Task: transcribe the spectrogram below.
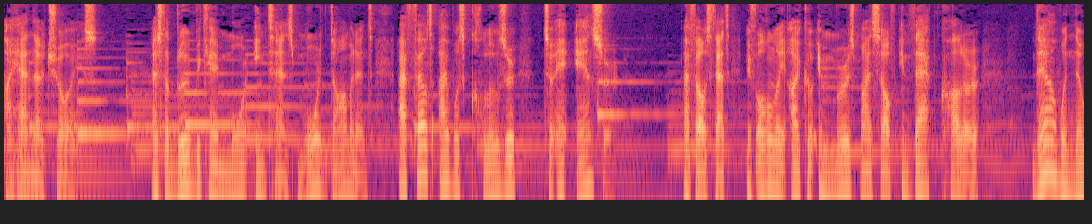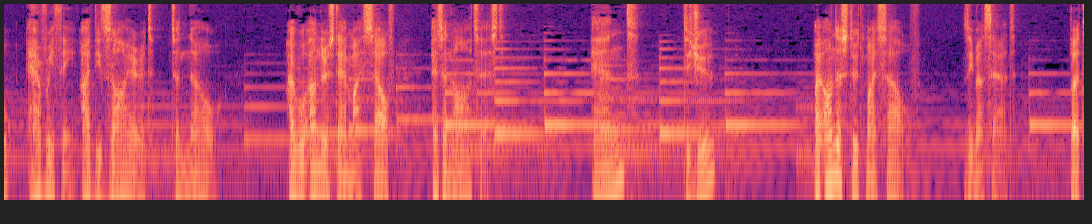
I had no choice. As the blue became more intense, more dominant, I felt I was closer to an answer. I felt that if only I could immerse myself in that color, then I would know everything I desired to know. I would understand myself as an artist. And did you? I understood myself, Zima said, but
